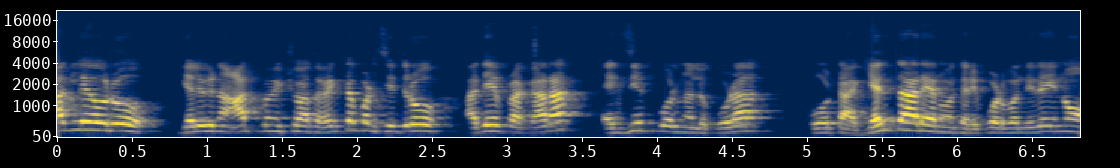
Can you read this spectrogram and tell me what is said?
ಆಗ್ಲೇ ಅವರು ಗೆಲುವಿನ ಆತ್ಮವಿಶ್ವಾಸ ವ್ಯಕ್ತಪಡಿಸಿದ್ರು. ಅದೇ ಪ್ರಕಾರ ಎಕ್ಸಿಟ್ ಪೋಲ್ ನಲ್ಲೂ ಕೂಡ ಕೋಟಾ ಗೆಲ್ತಾರೆ ಅನ್ನುವಂತ ರಿಪೋರ್ಟ್ ಬಂದಿದೆ. ಇನ್ನು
